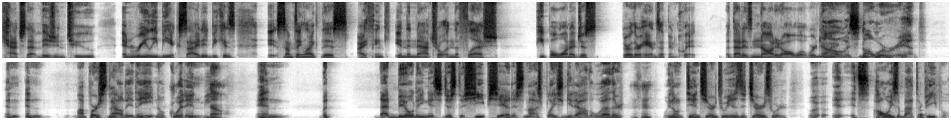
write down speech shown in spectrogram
catch that vision too and really be excited because it, something like this, I think in the natural in the flesh, people want to just throw their hands up and quit but that is not at all what we're doing. No, it's not where we're at. And and my personality, they ain't no quit in me. No. And but that building, it's just a sheep shed. It's a nice place to get out of the weather. Mhm. We don't attend church. We is the church. Where it, it's always about the people,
